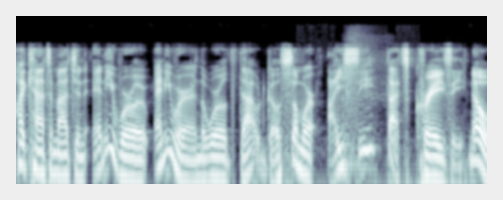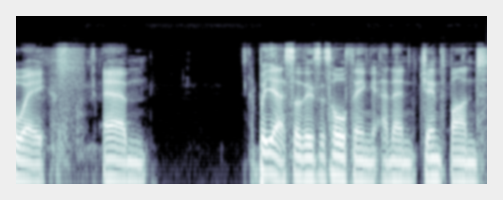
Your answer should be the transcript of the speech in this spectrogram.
I can't imagine anywhere anywhere in the world that would go somewhere icy. That's crazy. No way. Um, but yeah, so there's this whole thing, and then James Bond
